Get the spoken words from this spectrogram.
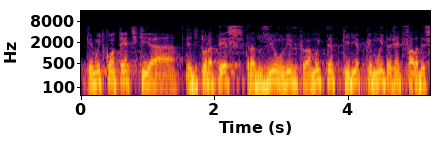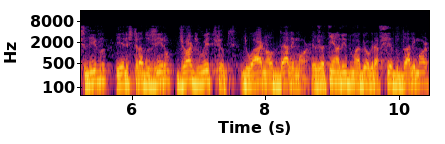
Fiquei muito contente que a editora Pes traduziu um livro que eu há muito tempo queria, porque muita gente fala desse livro, e eles traduziram George Whitfield, do Arnold Dallimore. Eu já tinha lido uma biografia do Dallimore,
